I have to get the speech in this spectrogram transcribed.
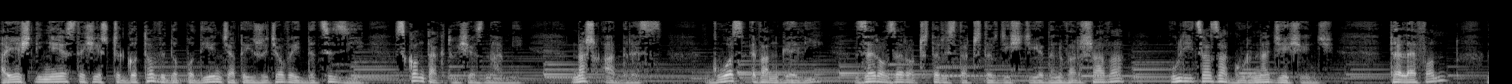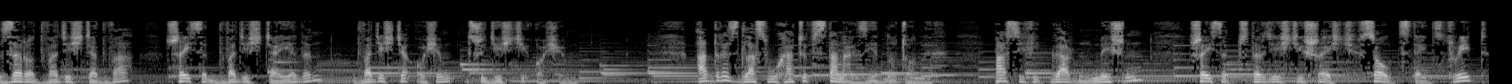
A jeśli nie jesteś jeszcze gotowy do podjęcia tej życiowej decyzji, skontaktuj się z nami. Nasz adres Głos Ewangelii 00441 Warszawa, ulica Zagórna 10. Telefon 022 621 28 38. Adres dla słuchaczy w Stanach Zjednoczonych Pacific Garden Mission 646 South State Street,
